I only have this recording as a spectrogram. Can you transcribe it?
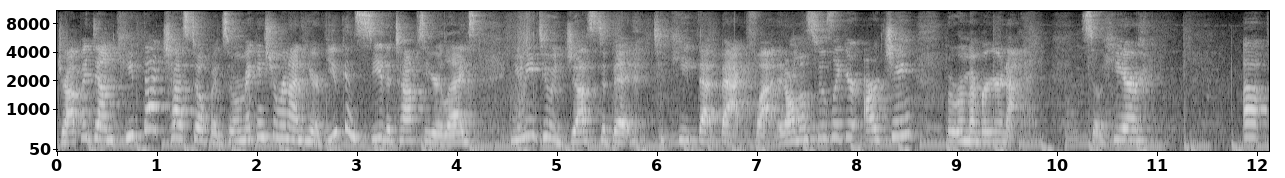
Drop it down, keep that chest open. So we're making sure we're not here. If you can see the tops of your legs, you need to adjust a bit to keep that back flat. It almost feels like you're arching, but remember you're not. So here, up,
